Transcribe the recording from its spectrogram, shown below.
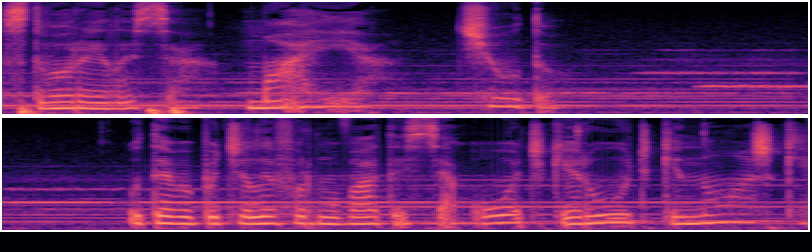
створилася, магія, чудо. У тебе почали формуватися очки, ручки, ножки.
